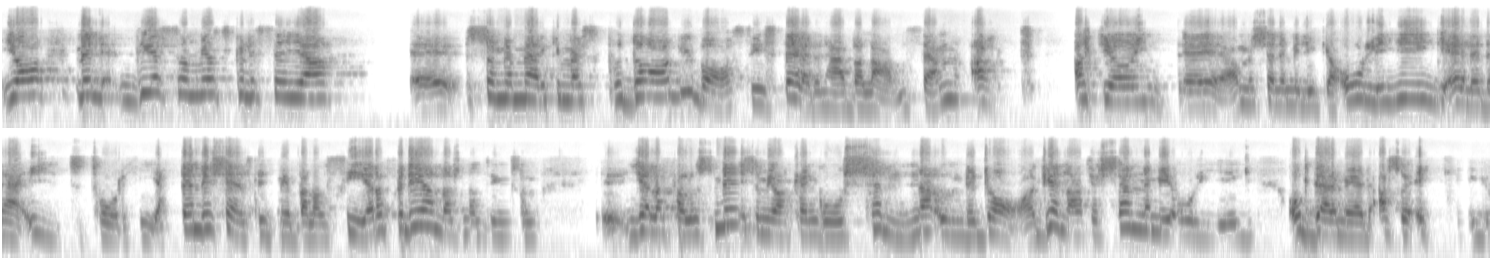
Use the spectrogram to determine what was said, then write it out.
ja, men det som jag skulle säga eh, som jag märker mest på daglig basis, det är den här balansen. Att att jag inte ja, känner mig lika oljig eller den här yttorrheten. Det känns lite mer balanserat för det är annars någonting som eh, i alla fall hos mig som jag kan gå och känna under dagen. Att jag känner mig oljig och därmed alltså äcklig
